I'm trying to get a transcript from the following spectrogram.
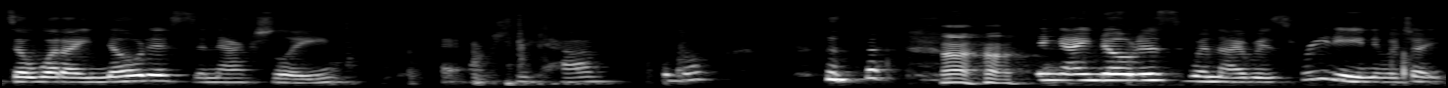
So what I noticed, and actually, I actually have the book. thing I noticed when I was reading, which I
